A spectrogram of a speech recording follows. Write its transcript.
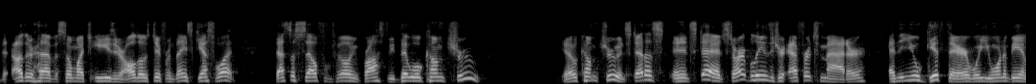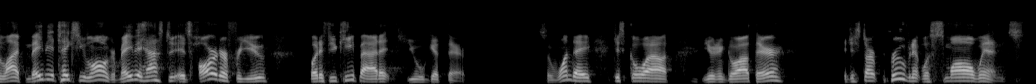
that others have it so much easier, all those different things, guess what? That's a self-fulfilling prophecy that will come true. It'll come true. Instead of and instead, start believing that your efforts matter and then you'll get there where you want to be in life. Maybe it takes you longer. Maybe it has to, it's harder for you, but if you keep at it, you will get there. So one day, just go out, you're gonna go out there and just start proving it with small wins.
